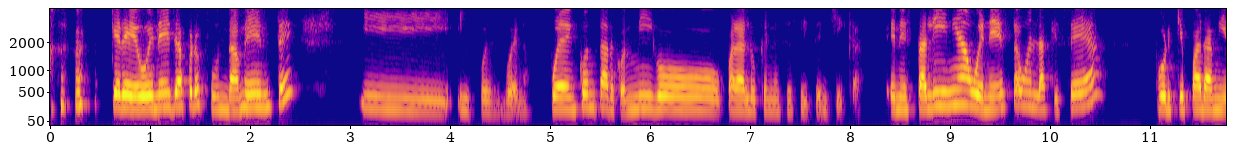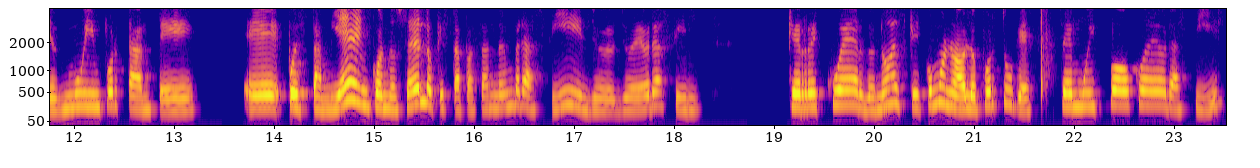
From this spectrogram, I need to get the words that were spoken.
creo en ella profundamente y, y pues bueno, pueden contar conmigo para lo que necesiten, chicas, en esta línea o en esta o en la que sea, porque para mí es muy importante, eh, pues también conocer lo que está pasando en Brasil. Yo, yo de Brasil, ¿qué recuerdo? No, es que como no hablo portugués, sé muy poco de Brasil,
